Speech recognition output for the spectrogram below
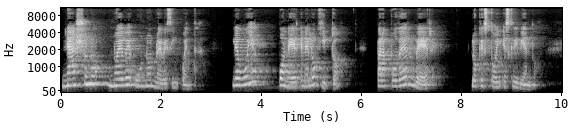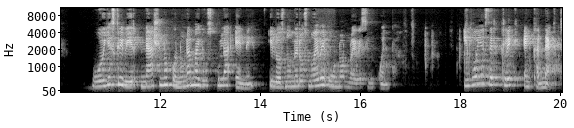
National 91950. Le voy a poner en el ojito para poder ver lo que estoy escribiendo. Voy a escribir National con una mayúscula N y los números 91950. Y voy a hacer clic en Connect.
